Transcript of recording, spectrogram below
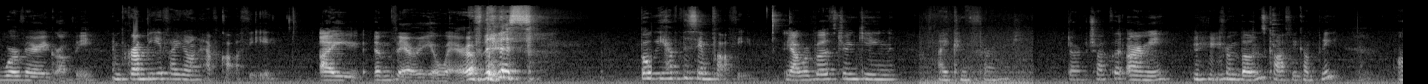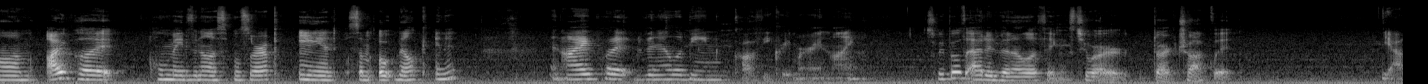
were very grumpy. I'm grumpy if I don't have coffee. I am very aware of this. But we have the same coffee. yeah, we're both drinking. I confirmed dark chocolate army Mhm. from Bones Coffee Company. Um, I put homemade vanilla simple syrup and some oat milk in it. And I put vanilla bean coffee creamer in mine. So we both added vanilla things to our dark chocolate Yeah.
